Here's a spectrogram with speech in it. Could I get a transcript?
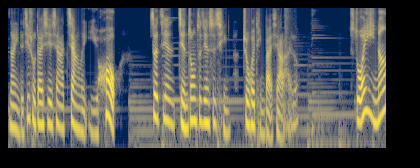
那你的基础代谢下降了以后，这件减重这件事情就会停摆下来了。所以呢，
